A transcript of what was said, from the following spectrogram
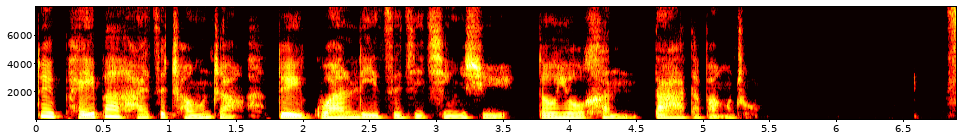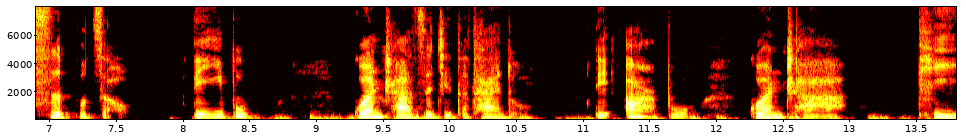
对陪伴孩子成长，对管理自己情绪都有很大的帮助。四步走：第一步，观察自己的态度；第二步，观察体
